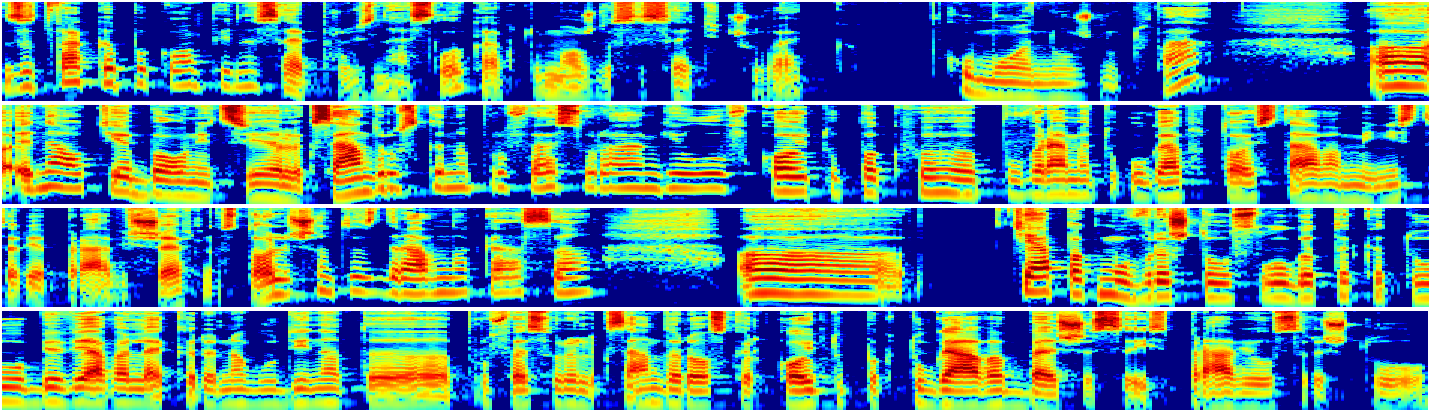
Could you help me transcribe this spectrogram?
Затова КПКОМПИ не се е произнесла, както може да се сети човек, кому е нужно това. Една от тия болници е Александровска на професор Ангелов, който пък по времето, когато той става министър, я прави шеф на столичната здравна каса. Тя пък му връща услугата, като обявява лекаря на годината професор Александър Оскар, който пък тогава беше се изправил срещу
